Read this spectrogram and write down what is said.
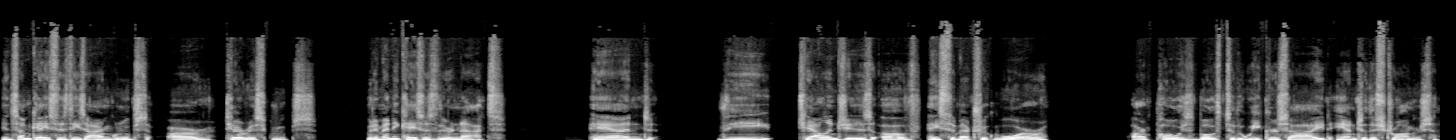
in some cases, these armed groups are terrorist groups, but in many cases, they're not. And the challenges of asymmetric war are posed both to the weaker side and to the stronger side.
